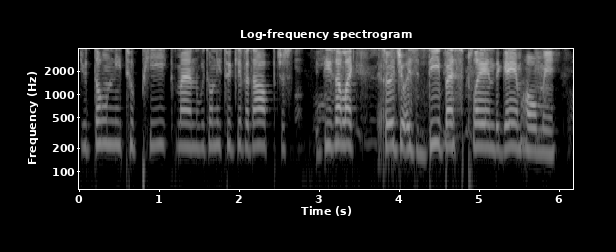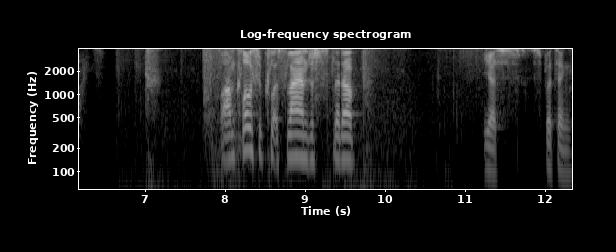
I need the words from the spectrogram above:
you don't need to peek, man. We don't need to give it up. Just these are like Sergio is the best player in the game, homie. Well, I'm close to cl slam. Just split up. Yes, splitting.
